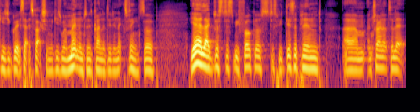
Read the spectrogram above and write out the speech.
gives you great satisfaction. It gives you momentum to kind of do the next thing. So, yeah, like just just be focused, just be disciplined, um, and try not to let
